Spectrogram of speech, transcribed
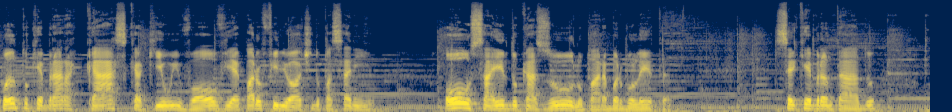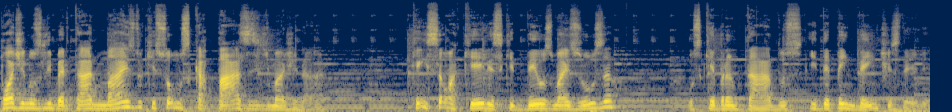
quanto quebrar a casca que o envolve é para o filhote do passarinho, ou sair do casulo para a borboleta. Ser quebrantado pode nos libertar mais do que somos capazes de imaginar. Quem são aqueles que Deus mais usa? Os quebrantados e dependentes dele.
